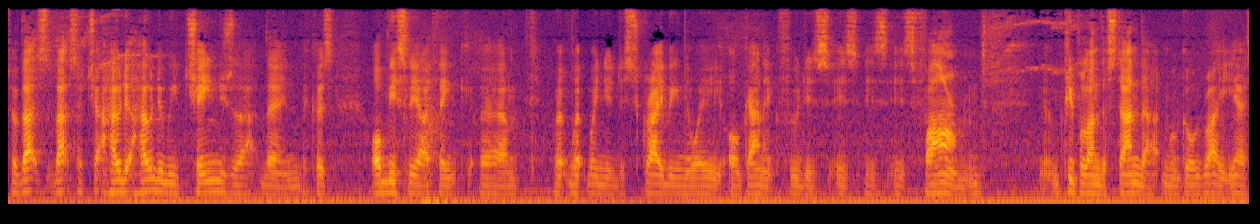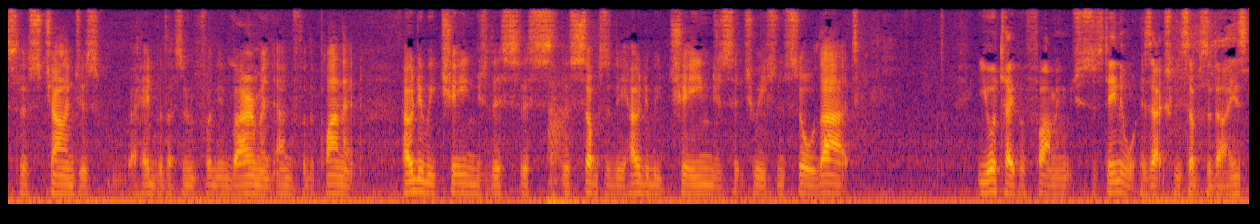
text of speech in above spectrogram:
So that's that's a ch- how do how do we change that then? Because obviously, I think um, w- w- when you're describing the way organic food is is is, is farmed, people understand that and will go right. Yes, there's challenges ahead with us and for the environment and for the planet. How do we change this this this subsidy? How do we change the situation so that your type of farming, which is sustainable, is actually subsidised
